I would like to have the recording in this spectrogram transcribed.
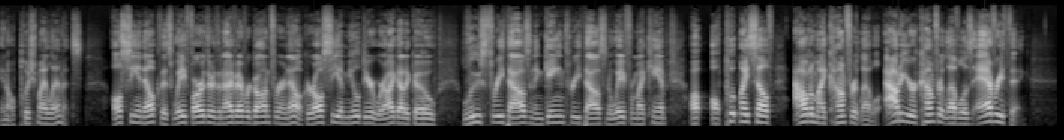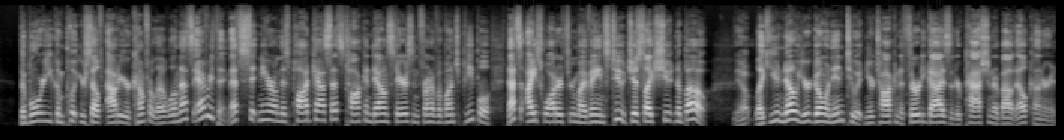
and I'll push my limits. I'll see an elk that's way farther than I've ever gone for an elk, or I'll see a mule deer where I got to go lose 3,000 and gain 3,000 away from my camp. I'll, I'll put myself out of my comfort level. Out of your comfort level is everything. the more you can put yourself out of your comfort level. And that's everything. That's sitting here on this podcast. That's talking downstairs in front of a bunch of people. That's ice water through my veins, too, just like shooting a bow. Yep. Like you know you're going into it and you're talking to 30 guys that are passionate about elk hunter,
